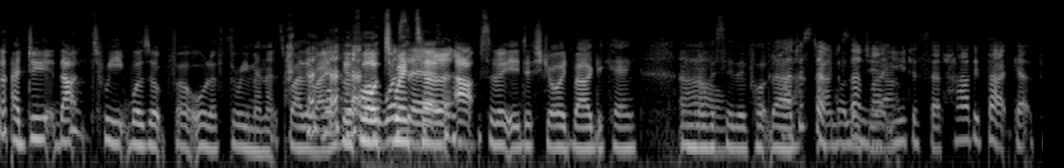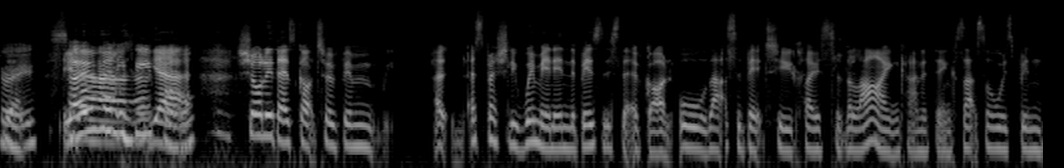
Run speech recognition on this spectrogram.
I do. That tweet was up for all of three minutes, by the way, oh, before Twitter it? absolutely destroyed Burger King, and Oh. obviously they put that. I just don't understand. apology Like out. you just said, how did that get Yeah. through? So Yeah. many people. Yeah. Surely there's got to have been, Uh, especially women in the business that have gone, oh, that's a bit too close to the line, kind of thing, because that's always been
